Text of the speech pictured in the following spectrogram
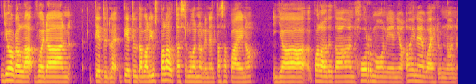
Joogalla voidaan tietyllä, tietyllä tavalla just palauttaa se luonnollinen tasapaino ja palautetaan hormonien ja aineenvaihdunnan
